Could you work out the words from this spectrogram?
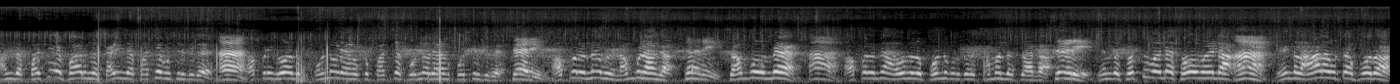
அந்த பச்சையை பாருங்க கையில பச்சை குத்திருக்குது. ஆ. அப்படிங்கோ அந்த பொண்ணோடையாவுக்கு பச்சை பொண்ணோடையாவுக்கு கொத்திருக்குது. சரி. அப்புறம் தான் அவங்க நம்புனாங்க. சரி. சம்பவமே அப்புறம் தான் அவங்களுக்கு பொண்ணு கொடுக்குற சம்பந்தத்தாங்க சரி. எங்க சொத்து வேண்டாம் சோகம் வேண்டாம். எங்களை ஆள விட்டா போதும்.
